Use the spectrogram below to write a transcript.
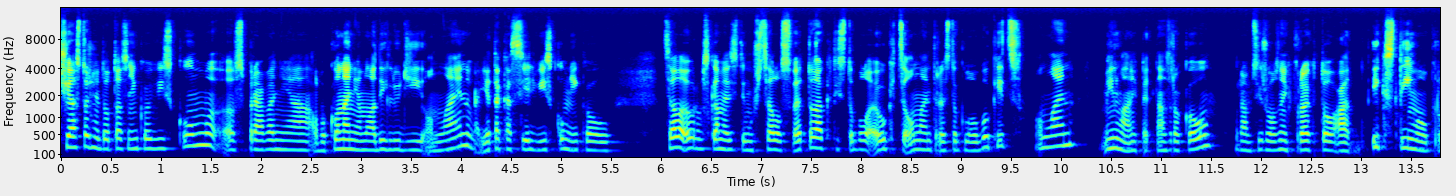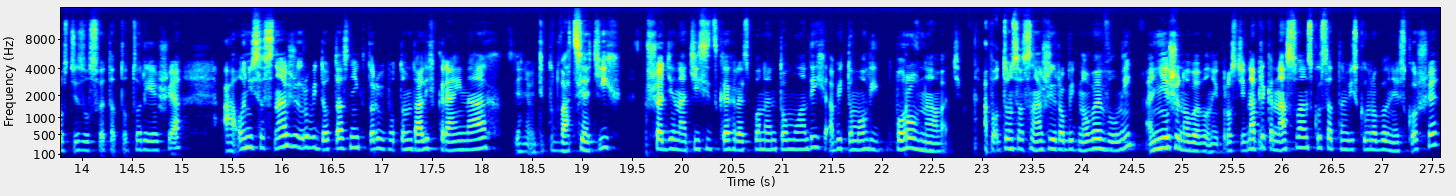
čiastočne dotazníkový výskum e, správania alebo konania mladých ľudí online. Je taká sieť výskumníkov celoeurópska, medzi tým už celosvetová, kedy to bolo EU Kids Online, teraz to Global Kids Online minimálne 15 rokov v rámci rôznych projektov a x tímov proste zo sveta toto riešia. A oni sa snažili urobiť dotazník, ktorý by potom dali v krajinách, ja neviem, typu 20 všade na tisíckach respondentov mladých, aby to mohli porovnávať. A potom sa snažili robiť nové vlny. A nie, že nové vlny. Proste napríklad na Slovensku sa ten výskum robil neskôršie.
